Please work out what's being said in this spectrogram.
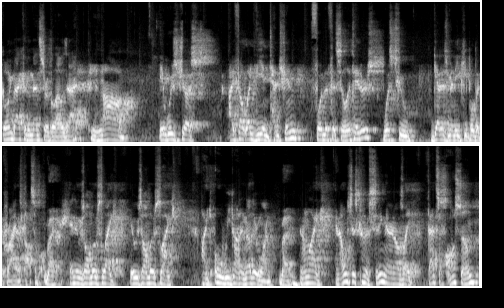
going back to the men's circle i was at mm-hmm. um, it was just i felt like the intention for the facilitators was to get as many people to cry as possible right and it was almost like it was almost like like, oh, we got another one. Right. And I'm like, and I was just kind of sitting there and I was like, that's awesome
